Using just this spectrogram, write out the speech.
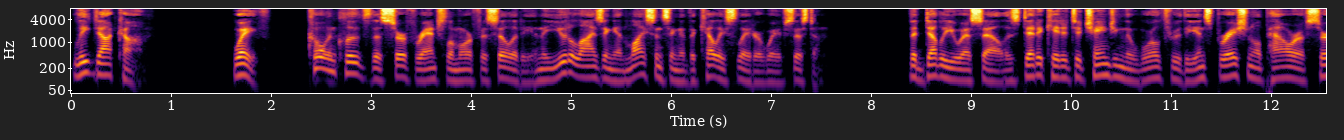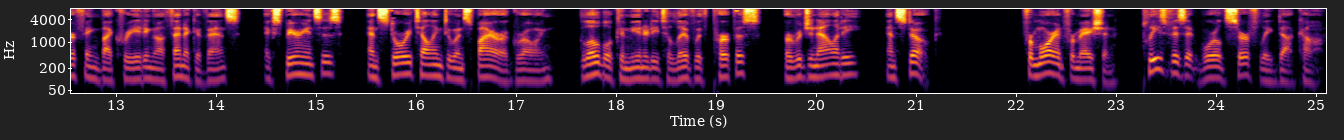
League.com. Wave Co includes the Surf Ranch Lemoore facility and the utilizing and licensing of the Kelly Slater Wave system. The WSL is dedicated to changing the world through the inspirational power of surfing by creating authentic events, experiences, and storytelling to inspire a growing, global community to live with purpose, originality, and stoke. For more information, please visit worldsurfleague.com.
